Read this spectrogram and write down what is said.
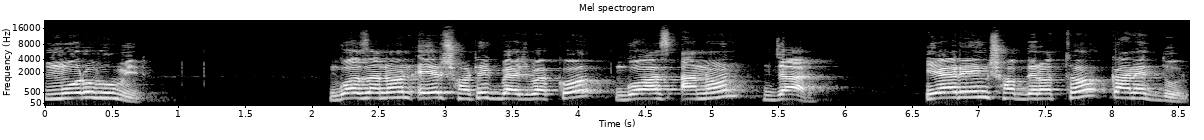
মরুভূমির। গজানন এর সঠিক ব্যাসবাক্য, গজ আনন যার। ইয়ারিং শব্দের অর্থ কানের দুল।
